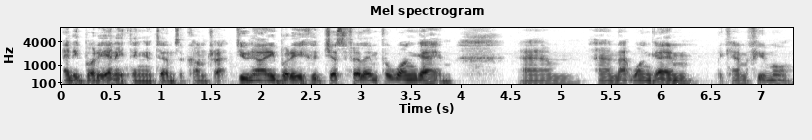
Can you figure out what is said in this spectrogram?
anybody anything in terms of contract. Do you know anybody who could just fill in for one game?" Um, and that one game became a few more.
